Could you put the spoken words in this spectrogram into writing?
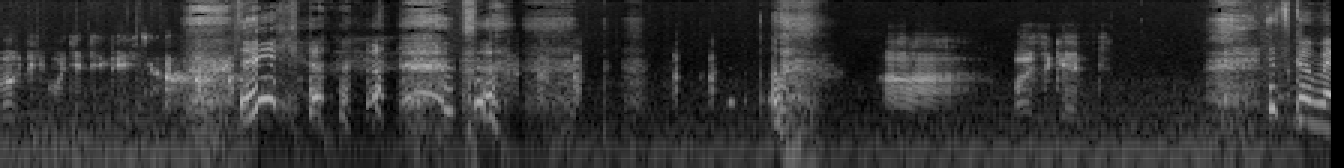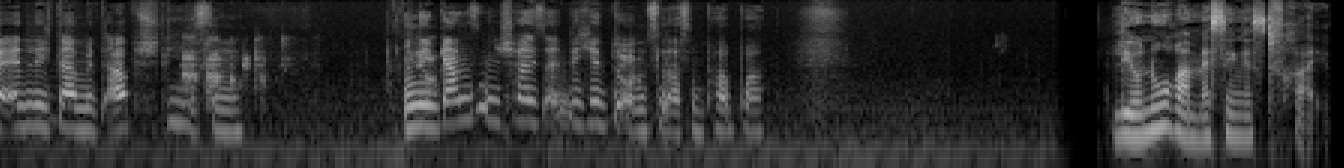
wirklich gut hingekriegt. Ich? ah, Mäusekind. Jetzt können wir endlich damit abschließen. Und den ganzen Scheiß endlich hinter uns lassen, Papa. Leonora Messing ist frei.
